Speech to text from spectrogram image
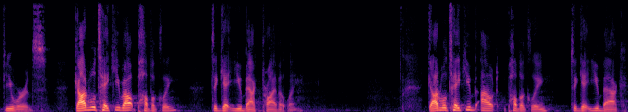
A few words. God will take you out publicly to get you back privately. God will take you out publicly to get you back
